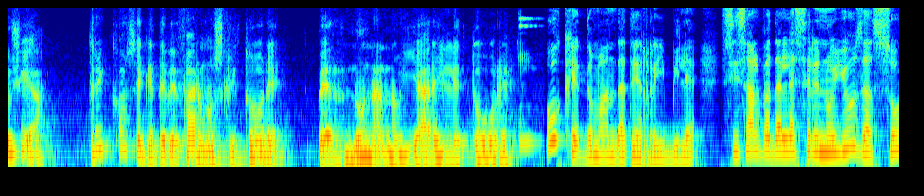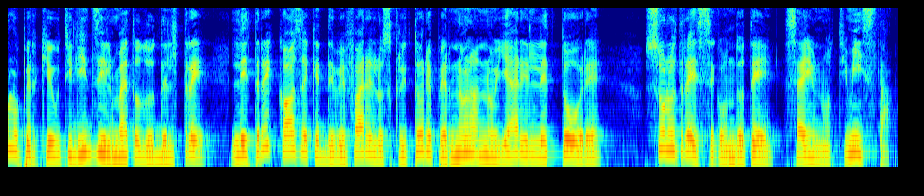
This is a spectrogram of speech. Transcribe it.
Lucia, tre cose che deve fare uno scrittore per non annoiare il lettore. Oh, che domanda terribile! Si salva dall'essere noiosa solo perché utilizzi il metodo del 3. Le tre cose che deve fare lo scrittore per non annoiare il lettore? Solo tre, secondo te? Sei un ottimista.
